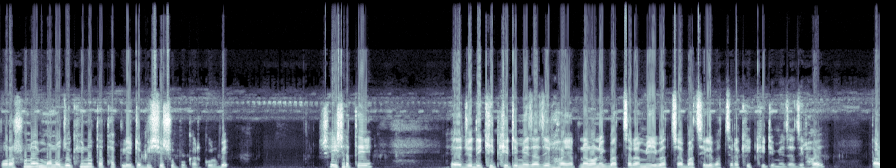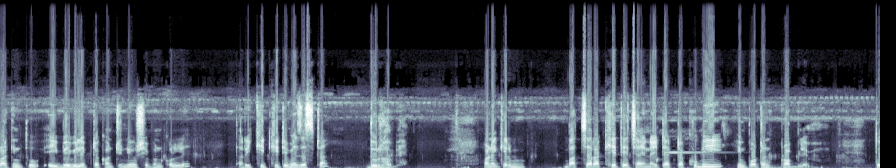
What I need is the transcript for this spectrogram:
পড়াশোনায় মনোযোগহীনতা থাকলে এটা বিশেষ উপকার করবে। সেই সাথে যদি খিটখিটে মেজাজের হয়, আপনার অনেক বাচ্চারা, মেয়ে বাচ্চা বা ছেলে বাচ্চারা খিটখিটে মেজাজের হয়, তারা কিন্তু এই বেবি লেপটা কন্টিনিউ সেবন করলে তার এই খিটখিটে মেজাজটা দূর হবে। অনেকের বাচ্চারা খেতে চায় না, এটা একটা খুবই ইম্পর্ট্যান্ট প্রবলেম তো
